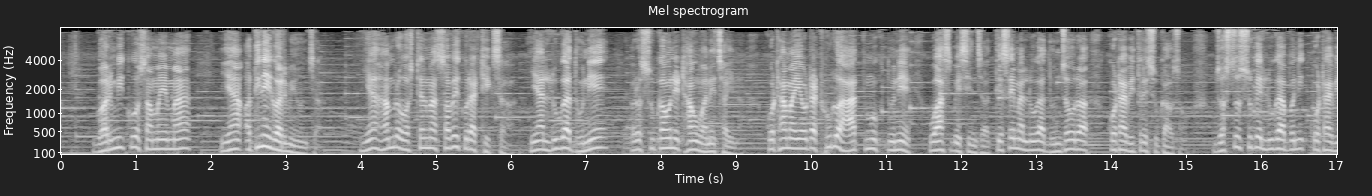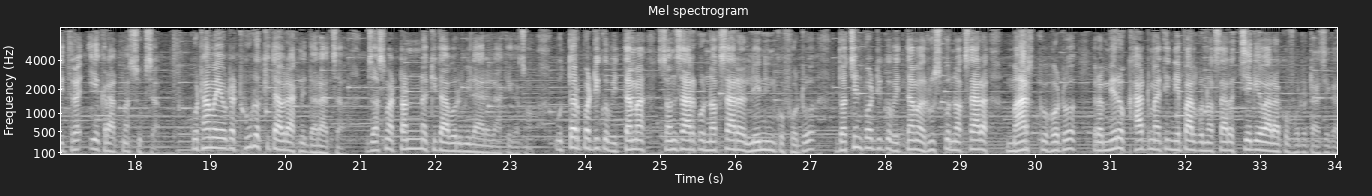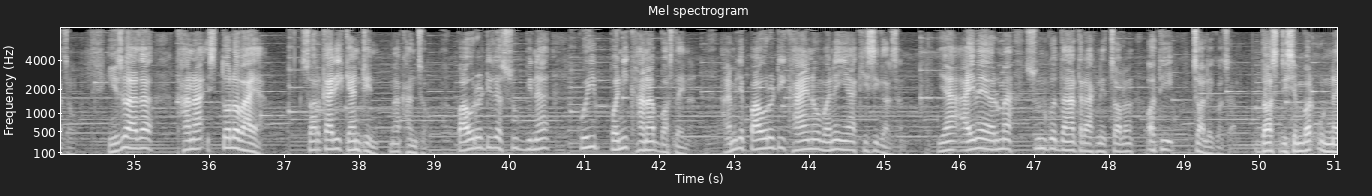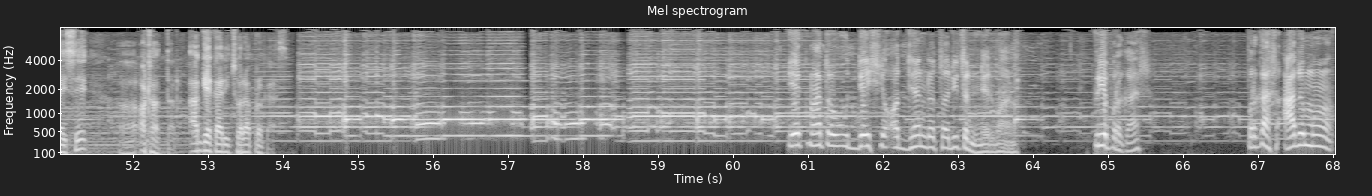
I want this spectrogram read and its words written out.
गर्मीको समयमा यहाँ अति नै गर्मी हुन्छ। यहाँ हाम्रो होस्टेलमा सबै कुरा ठिक छ। यहाँ लुगा धुने र सुकाउने ठाउँ भने छैन। कोठामा एउटा ठुलो हातमुख धुने वास बेसिन छ त्यसैमा लुगा धुन्छौँ र कोठाभित्रै सुकाउँछौँ। जस्तो सुकै लुगा पनि कोठाभित्र एक रातमा सुक्छ। कोठामा एउटा ठुलो किताब राख्ने दराज छ जसमा टन्न किताबहरू मिलाएर राखेका छौँ। उत्तरपट्टिको भित्तामा संसारको नक्सा र लेनिनको फोटो दक्षिणपट्टिको भित्तामा रुसको नक्सा र मार्क्सको फोटो र मेरो खाटमाथि नेपालको नक्सा र चेगेवाराको फोटो टाँसेका छौँ। हिजो आज खाना स्तोलो भाया सरकारी क्यान्टिनमा खान्छौँ। पाउरोटी र सुप बिना कोही पनि खाना बस्दैन। हामीले पाउरोटी खाएनौँ भने यहाँ खिसी गर्छन्। यहाँ आइमाईहरूमा सुनको दाँत राख्ने चलन अति चलेको छ। दस डिसेम्बर उन्नाइस सय अठहत्तर। आज्ञाकारी छोरा प्रकाश। एकमात्र उद्देश्य अध्ययन र चरित्र निर्माण। प्रिय प्रकाश प्रकाश आज म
